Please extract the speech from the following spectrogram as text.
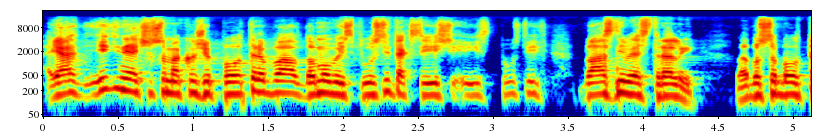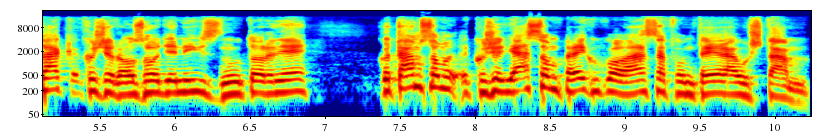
A ja jediné, čo som akože potreboval domovi spustiť, tak si ísť, ísť pustiť bláznivé strely. Lebo som bol tak akože rozhodený vnútorne. Ako tam som, akože ja som prekúkol Lasa Fontéra už tam.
